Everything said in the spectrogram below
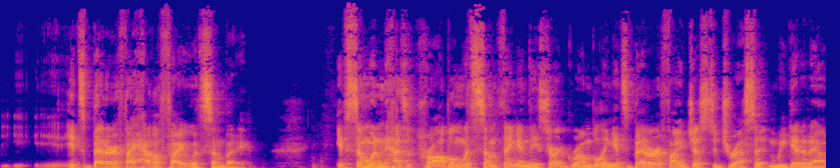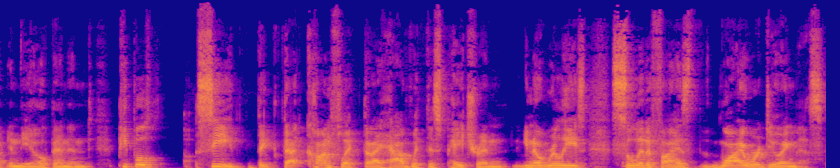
it's better if I have a fight with somebody. If someone has a problem with something and they start grumbling, it's better if I just address it and we get it out in the open. And people see the, that conflict that I have with this patron, you know, really solidifies why we're doing this,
